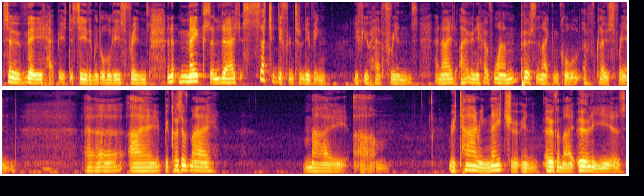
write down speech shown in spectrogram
so very happy to see them with all these friends. And it makes a life such a different living if you have friends. And I, I only have one person I can call a close friend. Uh, I, because of my my um, retiring nature in over my early years,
